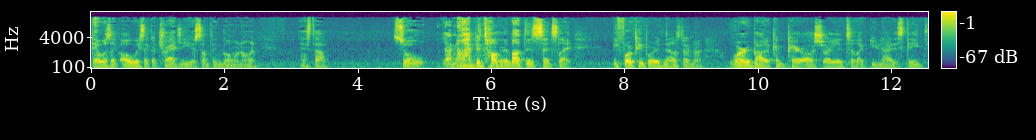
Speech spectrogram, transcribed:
there was like always like a tragedy or something going on and stuff. So y'all know I've been talking about this since like before people are now starting to worry about it, compare Australia to like the United States.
